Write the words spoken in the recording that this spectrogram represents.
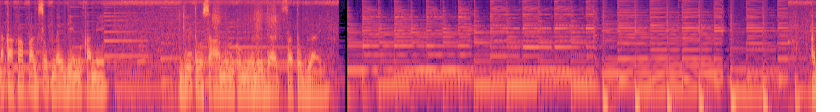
nakakapag-supply din kami dito sa aming komunidad sa Tublay. At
